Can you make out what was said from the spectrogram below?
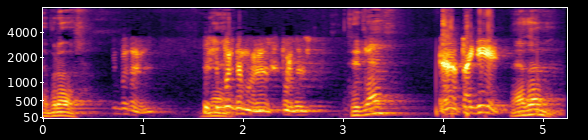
Εμπρός. Τίποτα δεν. Στην πόρτα μου, στις πόρτες. Τι λες; Ε, Τάκη, Εδώ είμαι.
